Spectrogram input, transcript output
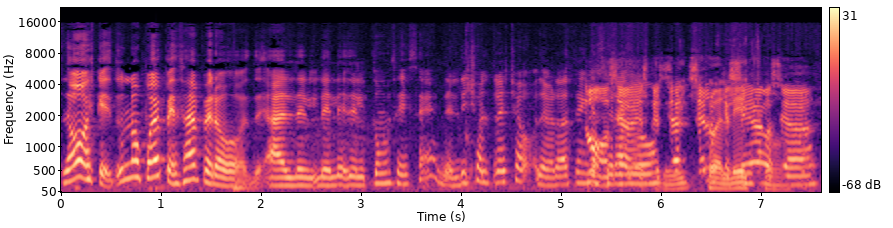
No, es que uno puede pensar, pero al del, del- del- ¿cómo se dice? Del dicho al trecho, de verdad tiene No, o que ser sea, algo este, sea, Dicho sea lo al que sea, o sea,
